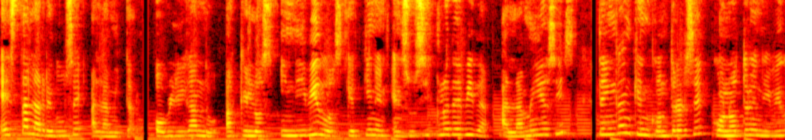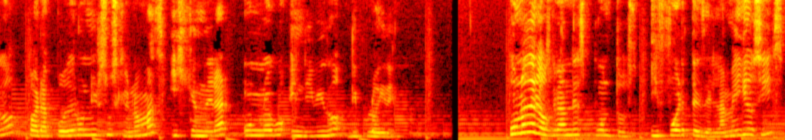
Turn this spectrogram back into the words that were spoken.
esta la reduce a la mitad, obligando a que los individuos que tienen en su ciclo de vida a la meiosis tengan que encontrarse con otro individuo para poder unir sus genomas y generar un nuevo individuo diploide. Uno de los grandes puntos y fuertes de la meiosis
